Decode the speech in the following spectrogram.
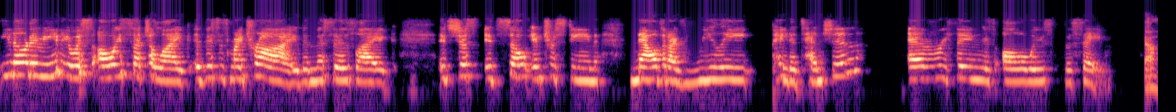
you know what I mean? It was always such a like, this is my tribe, and this is like, it's just, it's so interesting now that I've really paid attention. Everything is always the same. Yeah.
